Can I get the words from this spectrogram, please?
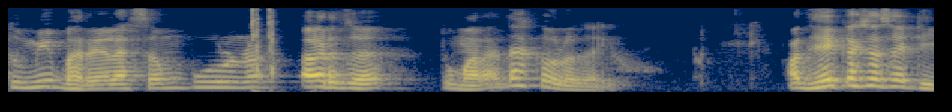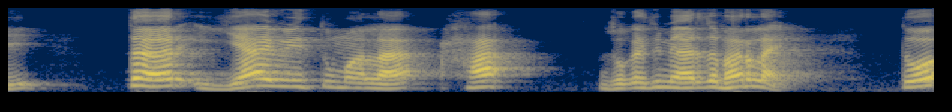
तुम्ही भरलेला संपूर्ण अर्ज तुम्हाला दाखवला जाईल. आता हे कशासाठी? तर यावेळी तुम्हाला हा जो काही तुम्ही अर्ज भरलाय तो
